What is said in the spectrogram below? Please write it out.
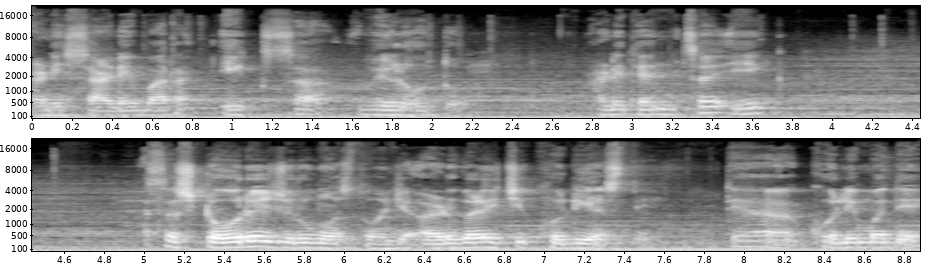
आणि साडेबारा एकचा वेळ होतो. आणि त्यांचं एक असं स्टोरेज रूम असतो म्हणजे अडगळीची खोली असते. त्या खोलीमध्ये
